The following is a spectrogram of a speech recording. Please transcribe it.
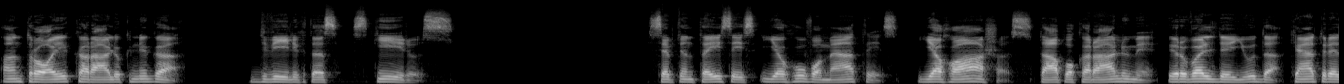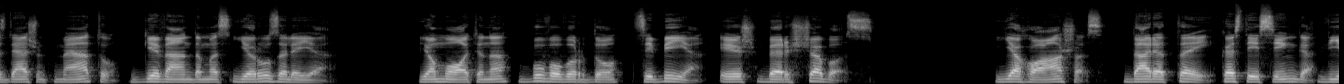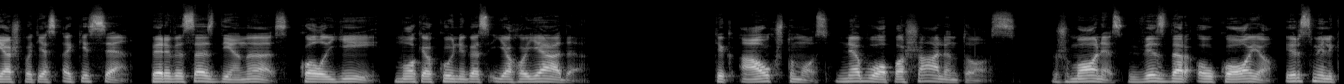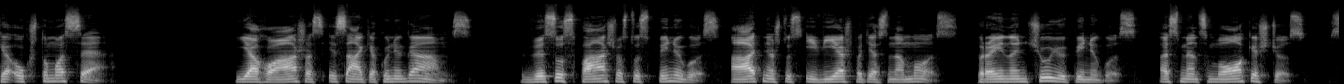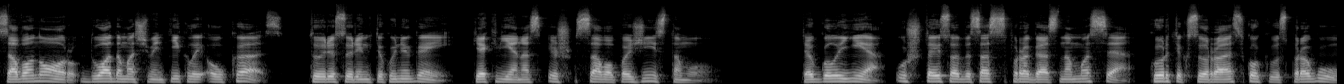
Antroji karalių knyga. Dvyliktas skyrius. Septintaisiais Jehuvo metais Jehoašas tapo karaliumi ir valdė Judą 40 metų gyvendamas Jeruzalėje. Jo motina buvo vardu Cibija iš Beršebos. Jehoašas darė tai, kas teisinga viešpaties akise per visas dienas, kol jį mokė kunigas Jehojada. Tik aukštumos nebuvo pašalintos. Žmonės vis dar aukojo ir smilkė aukštumose. Jehoašas įsakė kunigams, visus pašvestus pinigus atneštus į viešpaties namus, praeinančiųjų pinigus, asmens mokesčius, savo norų duodamas šventyklai aukas, turi surinkti kunigai, kiekvienas iš savo pažįstamų. Tegul jie užtaiso visas spragas namuose, kur tik suras kokių spragų.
